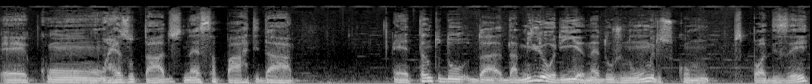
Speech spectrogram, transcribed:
é, com resultados nessa parte da é, tanto do, da, da, melhoria né, dos números, como se pode dizer,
